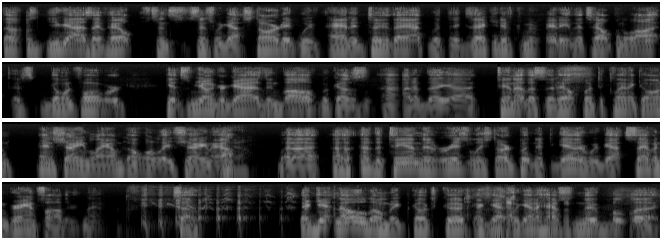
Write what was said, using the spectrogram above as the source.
those you guys have helped since since we got started. We've added to that with the executive committee that's helping a lot. It's going forward getting some younger guys involved because out of the uh, 10 of us that helped put the clinic on, and Shane Lamb, don't want to leave Shane out. Yeah. But uh, uh, of the 10 that originally started putting it together, we've got seven grandfathers now. So they're getting old on me, Coach Cook. I got we got to have some new blood.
